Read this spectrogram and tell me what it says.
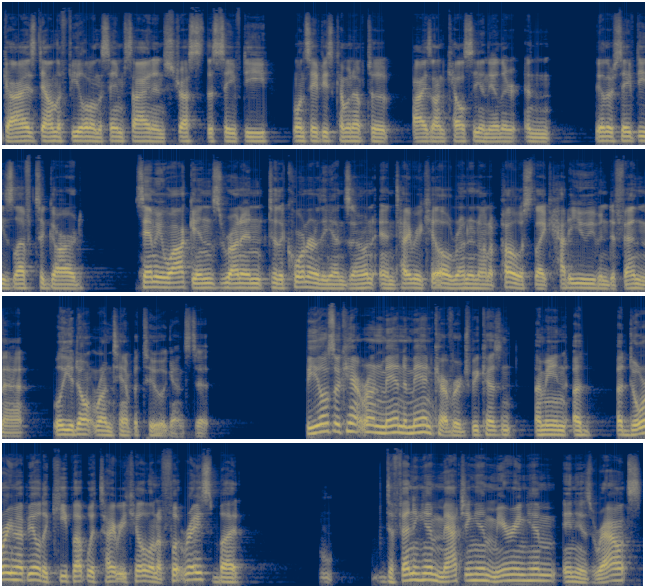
guys down the field on the same side and stressed the safety. One safety's coming up to eyes on Kelce, and the other and the other safety is left to guard Sammy Watkins running to the corner of the end zone and Tyreek Hill running on a post. Like, how do you even defend that? Well, you don't run Tampa 2 against it. But you also can't run man to man coverage because, I mean, a, Adoree might be able to keep up with Tyreek Hill in a foot race, but defending him, matching him, mirroring him in his routes.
